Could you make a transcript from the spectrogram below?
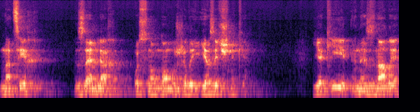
На цих землях в основному жили язичники, які не знали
